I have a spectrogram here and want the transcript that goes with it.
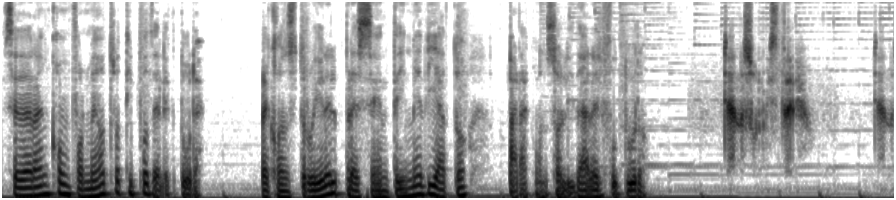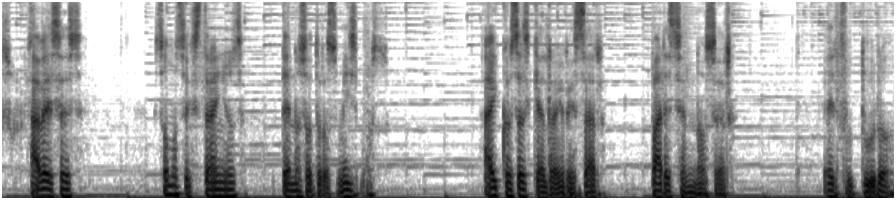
se darán conforme a otro tipo de lectura. Reconstruir el presente inmediato para consolidar el futuro. Ya no es un misterio. Ya no es un A veces somos extraños de nosotros mismos. Hay cosas que al regresar parecen no ser. El futuro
